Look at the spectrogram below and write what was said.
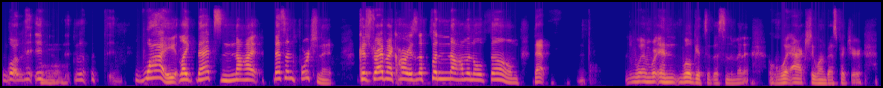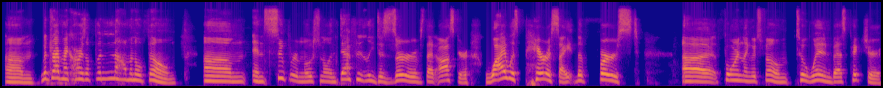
Well it- why? Like that's not that's unfortunate because drive my car is a phenomenal film that when we're and we'll get to this in a minute what actually won best picture. Um but drive my car is a phenomenal film um and super emotional and definitely deserves that oscar. Why was parasite the first uh foreign language film to win best picture?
